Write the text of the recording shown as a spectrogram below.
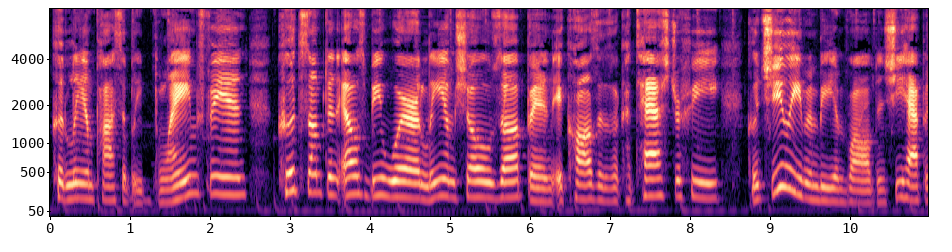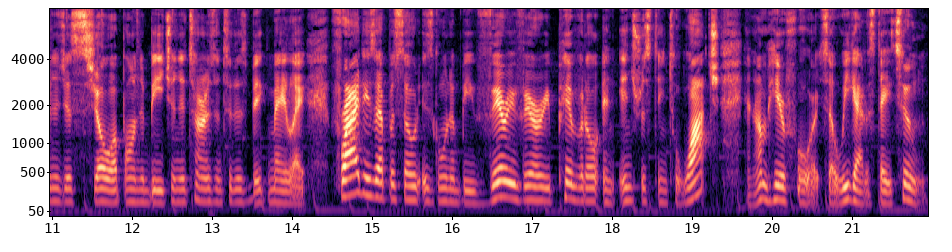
Could Liam possibly blame Finn? Could something else be where Liam shows up and it causes a catastrophe? Could she even be involved and she happened to just show up on the beach and it turns into this big melee? Friday's episode is going to be very, very pivotal and interesting to watch, and I'm here for it. So we got to stay tuned.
